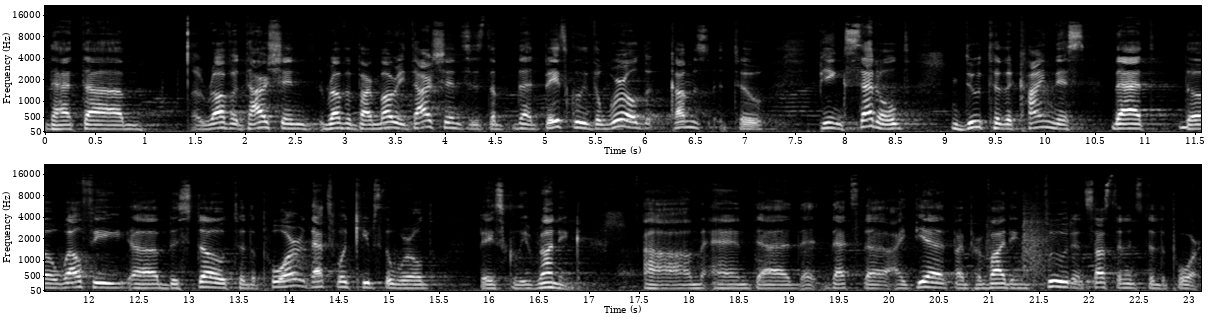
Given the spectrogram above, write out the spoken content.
that... Um, Rava Darshan, Rava bar Mari Darshans is the, that basically the world comes to being settled due to the kindness that the wealthy uh, bestow to the poor. That's what keeps the world basically running. Um, and uh, that, that's the idea by providing food and sustenance to the poor.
